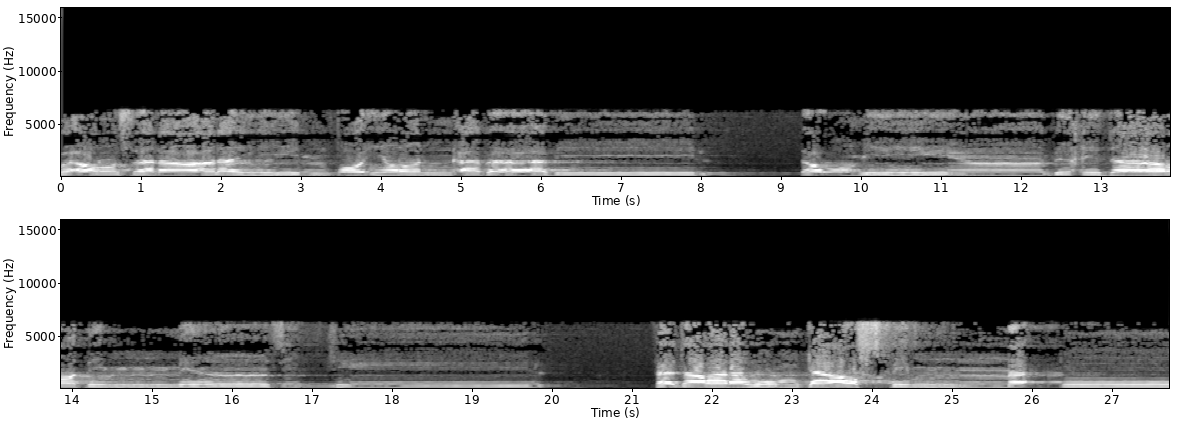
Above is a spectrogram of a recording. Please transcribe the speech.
وأرسل عليهم طيرا أبابيل ترميهم بحجارة من سجيل فجعلهم كعصف مأكول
